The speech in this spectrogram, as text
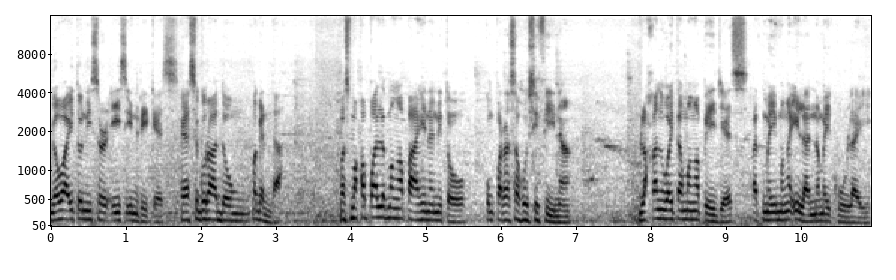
gawa ito ni Sir Ace Enriquez, kaya siguradong maganda. Mas makapal ang mga pahina nito kumpara sa Josefina. Black and white ang mga pages at may mga ilan na may kulay.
